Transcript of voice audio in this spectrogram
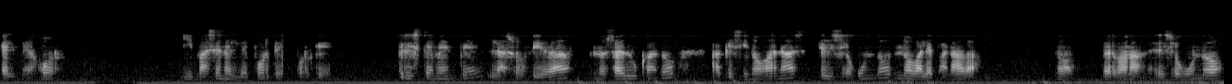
el mejor y más en el deporte, porque tristemente la sociedad nos ha educado a que si no ganas el segundo no vale para nada. No, perdona, el segundo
